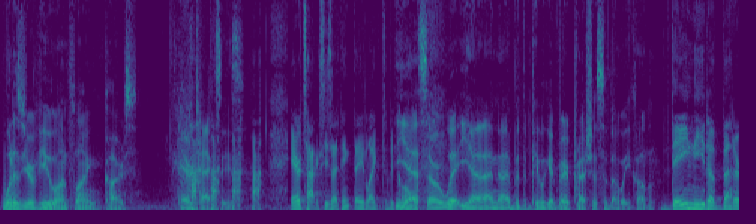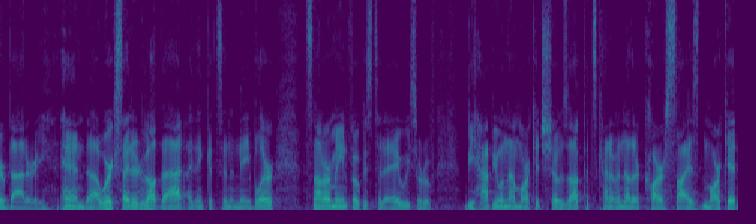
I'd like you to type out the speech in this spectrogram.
What is your view on flying cars? Air taxis. Air taxis, I think they like to be called. yes, or wh- yeah, I know, but the people get very precious about what you call them. they need a better battery, and uh, we're excited about that. I think it's an enabler. It's not our main focus today. We sort of be happy when that market shows up. It's kind of another car-sized market,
